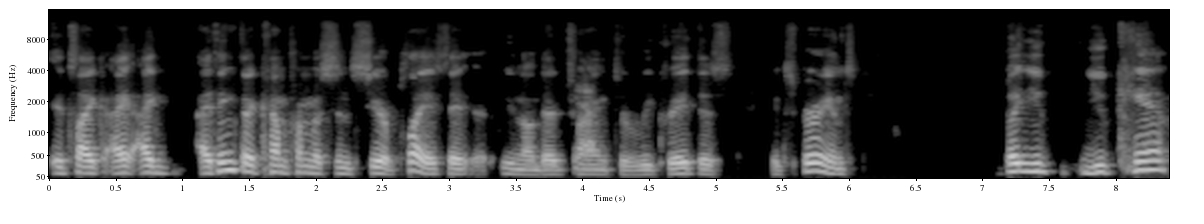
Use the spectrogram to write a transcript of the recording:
It's like I I I think they come from a sincere place. They you know they're trying yeah. to recreate this experience, but you you can't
